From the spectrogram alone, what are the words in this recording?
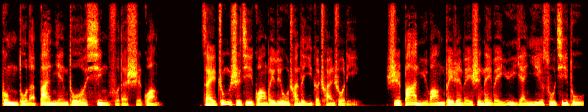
共度了半年多幸福的时光。在中世纪广为流传的一个传说里。十八女王被认为是那位预言耶稣基督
